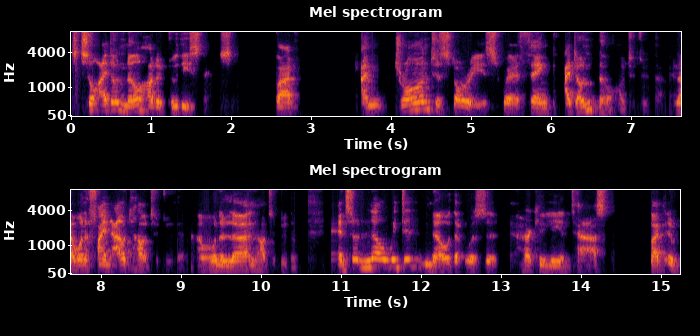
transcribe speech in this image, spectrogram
So I don't know how to do these things, but I'm drawn to stories where I think I don't know how to do them, and I want to find out how to do them. I want to learn how to do them. And so, no, we didn't know that was a Herculean task, but it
